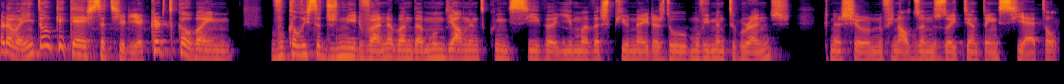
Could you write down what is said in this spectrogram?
Ora bem, então o que é que é esta teoria? Kurt Cobain, vocalista dos Nirvana, banda mundialmente conhecida e uma das pioneiras do movimento grunge, que nasceu no final dos anos 80 em Seattle,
